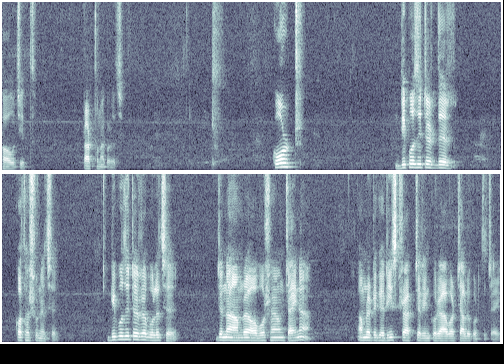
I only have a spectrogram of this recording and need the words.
হওয়া উচিত প্রার্থনা করেছে। কোর্ট ডিপোজিটারদের কথা শুনেছে। ডিপোজিটাররা বলেছে যে, না, আমরা অবসায়ন চাই না। আমরা এটাকে রিস্ট্রাকচারিং করে আবার চালু করতে চাই।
